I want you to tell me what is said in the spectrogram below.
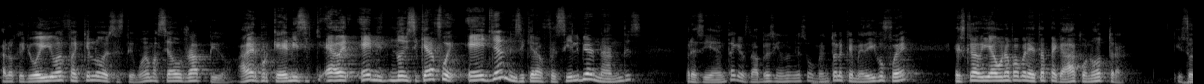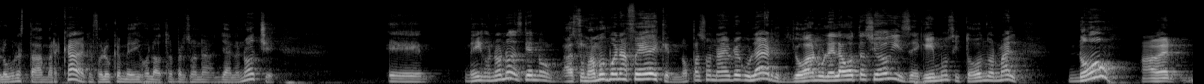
a lo que yo iba fue que lo desestimó demasiado rápido. A ver, porque ni siquiera, a ver, eh, no, ni siquiera fue ella, ni siquiera fue Silvia Hernández, presidenta que estaba presidiendo en ese momento, lo que me dijo fue, es que había una papeleta pegada con otra y solo una estaba marcada, que fue lo que me dijo la otra persona ya en la noche. Eh, me dijo, no, no, es que no, asumamos buena fe de que no pasó nada irregular. Yo anulé la votación y seguimos y todo normal. No. A ver,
